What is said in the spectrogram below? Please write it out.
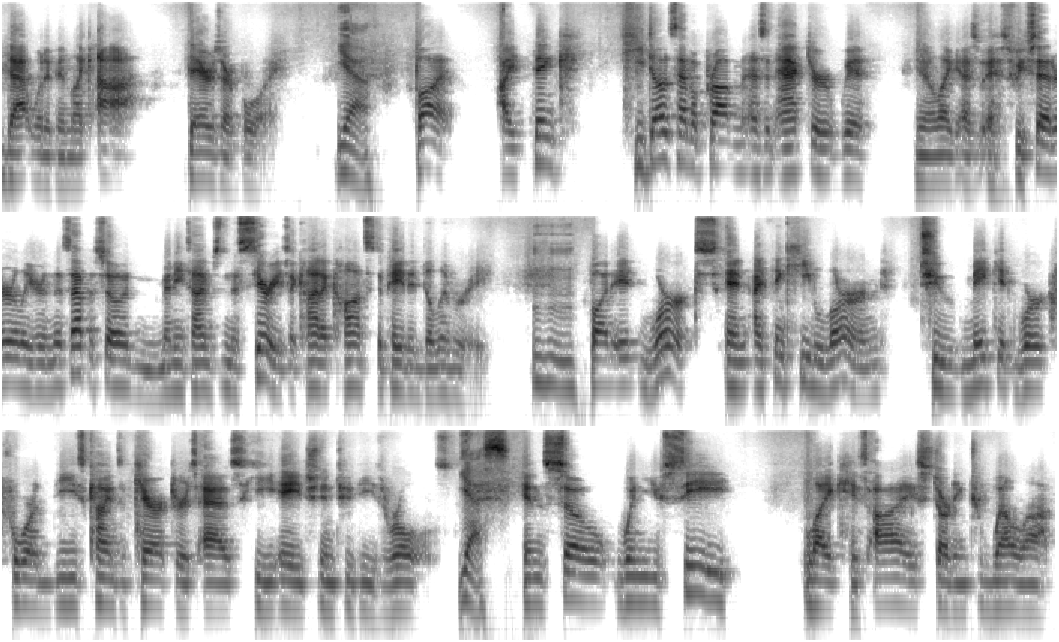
that would have been like, ah, there's our boy. Yeah. But I think he does have a problem as an actor with you know like as, as we've said earlier in this episode and many times in this series a kind of constipated delivery Mm-hmm. but it works and i think he learned to make it work for these kinds of characters as he aged into these roles Yes. and so when you see like his eyes starting to well up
